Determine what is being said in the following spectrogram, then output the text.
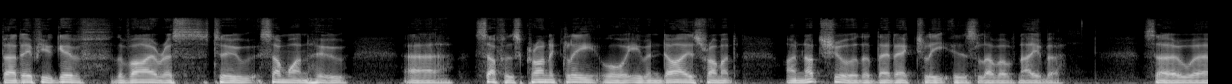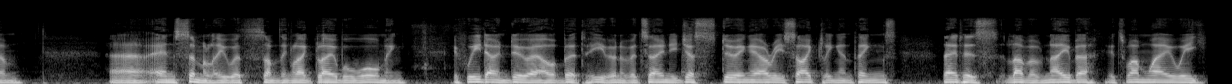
but if you give the virus to someone who uh, suffers chronically or even dies from it, I'm not sure that that actually is love of neighbour. So, um, uh, and similarly with something like global warming, if we don't do our bit, even if it's only just doing our recycling and things, that is love of neighbour. It's one way we,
